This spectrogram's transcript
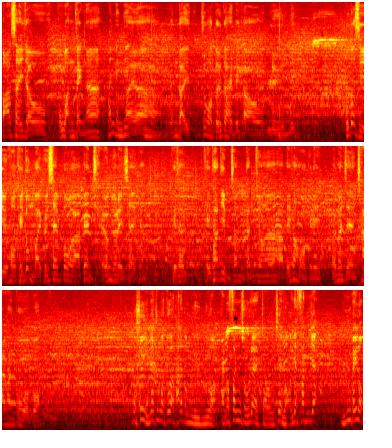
巴西就好穩定啊，穩定啲。係啦。咁但係中國隊都係比較亂啲，好多時何其都唔係佢 set 波啊，俾人搶咗嚟 set 㗎。其實其他啲唔使咁緊張啦嚇，俾翻何其嚟穩穩陣陣猜翻高個波。咁啊，雖然咧中國隊話打得咁亂嘅喎，但個分數咧就只係落一分啫，五比六。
